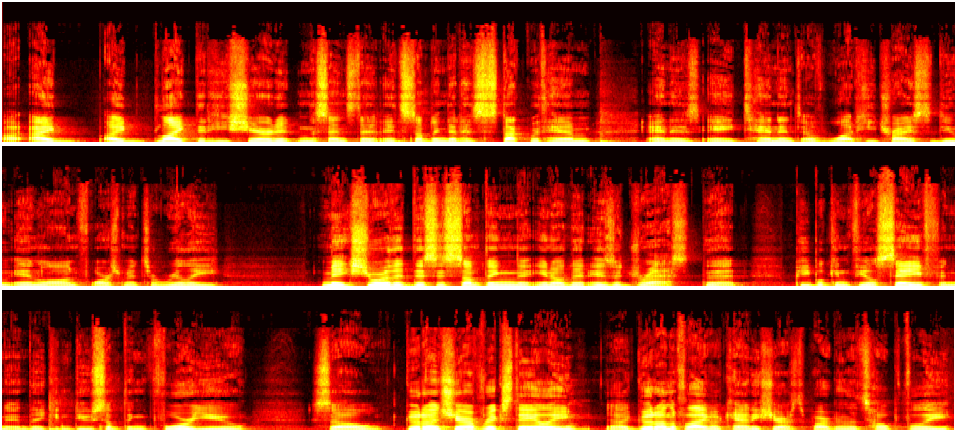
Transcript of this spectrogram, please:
I I, like that he shared it in the sense that it's something that has stuck with him and is a tenet of what he tries to do in law enforcement to really make sure that this is something that you know that is addressed that people can feel safe and, and they can do something for you so good on sheriff rick staly uh, good on the flagler county sheriff's department let's hopefully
